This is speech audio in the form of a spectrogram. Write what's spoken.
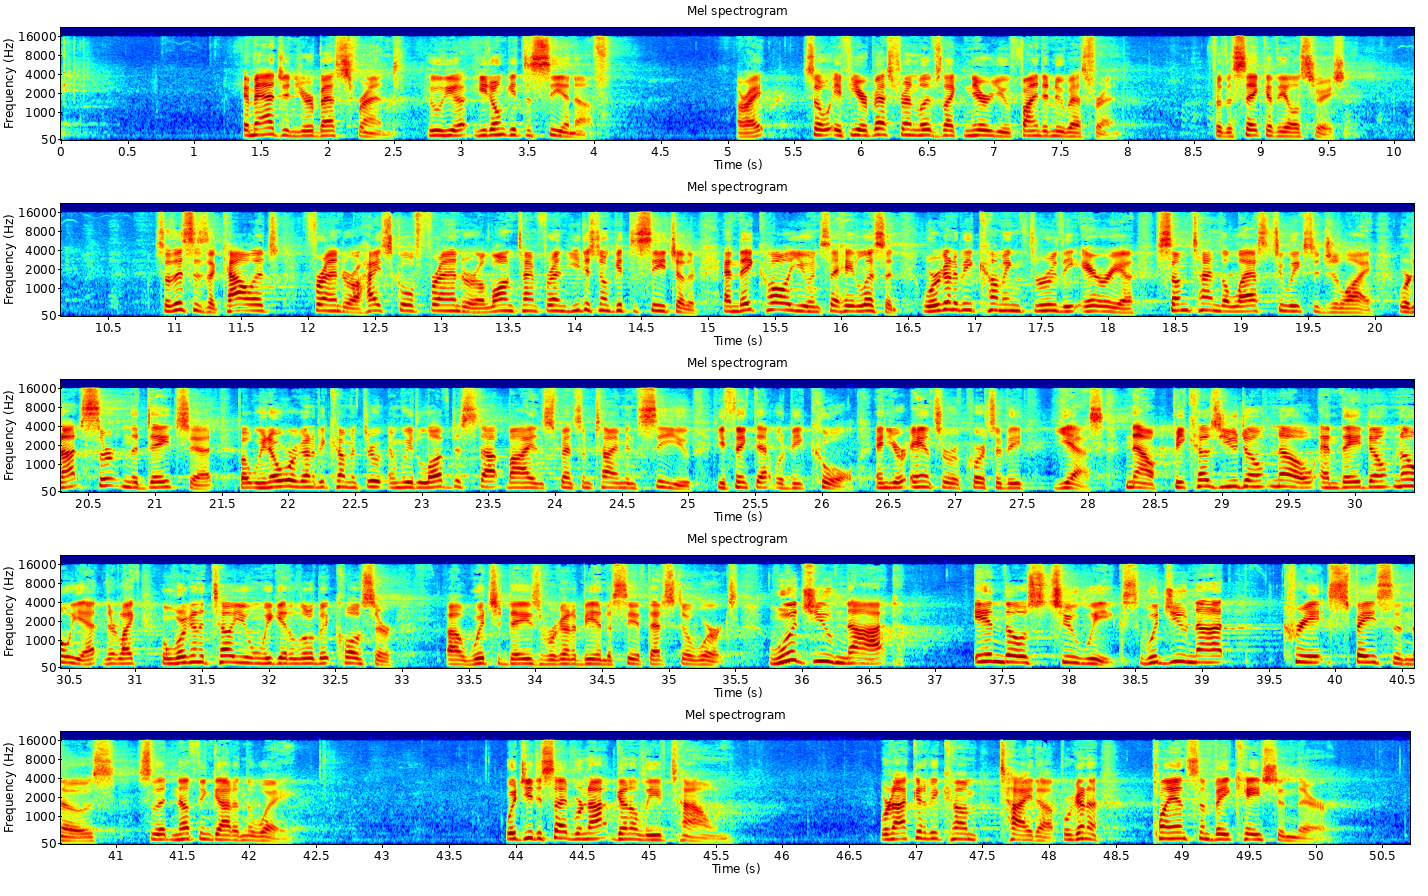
Imagine your best friend who you, don't get to see enough. All right? So if your best friend lives like near you, find a new best friend for the sake of the illustration. So this is a college friend or a high school friend or a longtime friend. You just don't get to see each other. And they call you and say, hey, listen, we're going to be coming through the area sometime the last two weeks of July. We're not certain the dates yet, but we know we're going to be coming through and we'd love to stop by and spend some time and see you. Do you think that would be cool? And your answer, of course, would be yes. Now, because you don't know and they don't know yet, and they're like, well, we're going to tell you when we get a little bit closer uh, which days we're going to be in to see if that still works. Would you not, in those two weeks, would you not create space in those so that nothing got in the way? Would you decide we're not going to leave town? We're not going to become tied up. We're going to plan some vacation there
